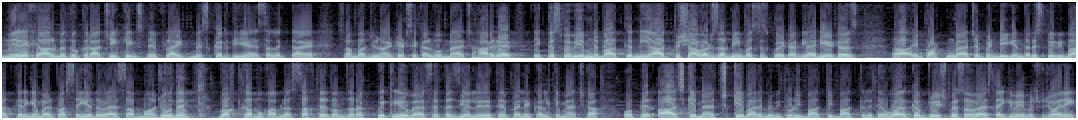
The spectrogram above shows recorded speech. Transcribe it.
मेरे ख्याल में तो कराची किंग्स ने फ़्लाइट मिस कर दी है, ऐसा लगता है। इस्लामाबाद यूनाइटेड से कल वो मैच हार गए। एक तो इस पर भी हमने बात करनी है। आज Peshawar, Zalmi versus Quetta Gladiators important match है पिंडी के अंदर इस पर भी बात करेंगे। हमारे पास सैयद अवैस साहब मौजूद हैं। वक्त का मुकाबला सख्त है तो हम जरा क्विकली वैसे तजिया ले लेते हैं पहले कल के मैच का, और फिर आज के मैच के बारे में भी थोड़ी बात भी बात कर लेते हैं। वेलकम टू एक्सप्रेस वैस thank you very much for joining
